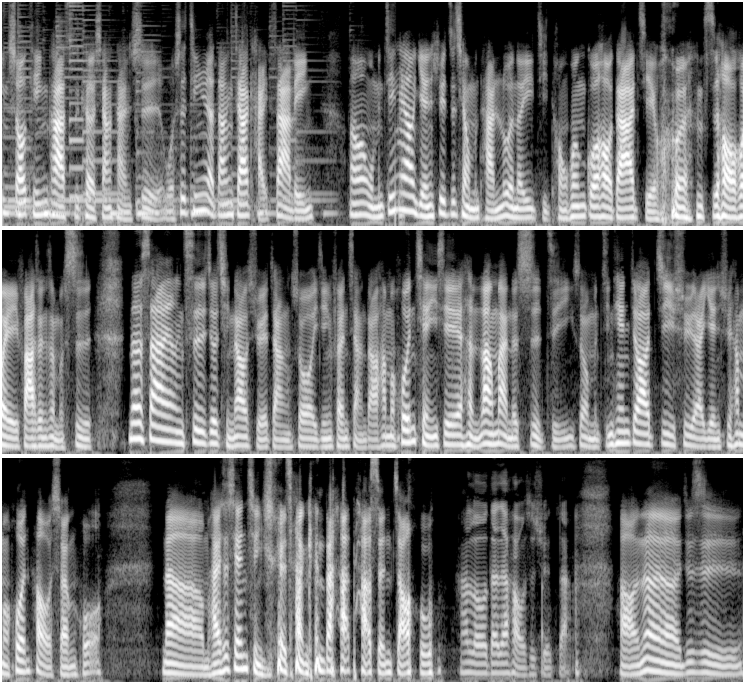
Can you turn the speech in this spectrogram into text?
欢迎收听帕斯克湘潭市，我是今日的当家凯撒琳。嗯，我们今天要延续之前我们谈论的一集同婚过后大家结婚之后会发生什么事。那上一次就请到学长说已经分享到他们婚前一些很浪漫的事迹，所以我们今天就要继续来延续他们婚后生活。那我们还是先请学长跟大家打声招呼。Hello，大家好，我是学长。好，那就是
